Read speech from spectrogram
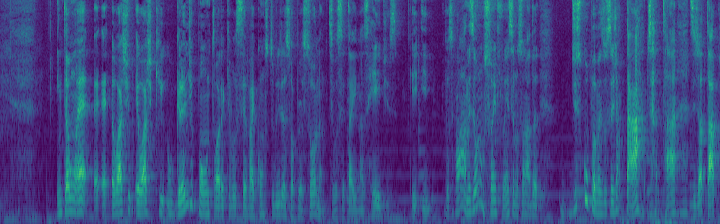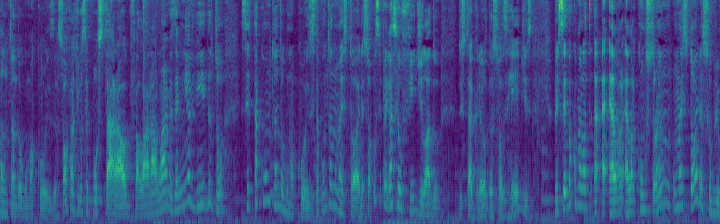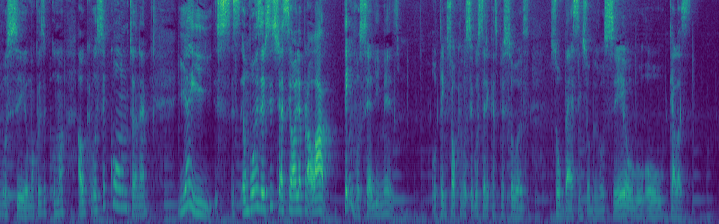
Então, é, é, é, eu, acho, eu acho que o grande ponto, na hora que você vai construir a sua persona, se você tá aí nas redes, e, e você fala, ah, mas eu não sou influencer, eu não sou nada. Desculpa, mas você já tá, já tá, você já tá contando alguma coisa. Só o fato de você postar algo, falar, ah, mas é minha vida, eu tô. Você tá contando alguma coisa, você tá contando uma história. Só você pegar seu feed lá do, do Instagram, das suas redes, perceba como ela, ela, ela constrói uma história sobre você, uma coisa, uma, algo que você conta, né? E aí, é um bom exercício é você olha para lá, tem você ali mesmo? Ou tem só o que você gostaria que as pessoas soubessem sobre você ou, ou que elas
